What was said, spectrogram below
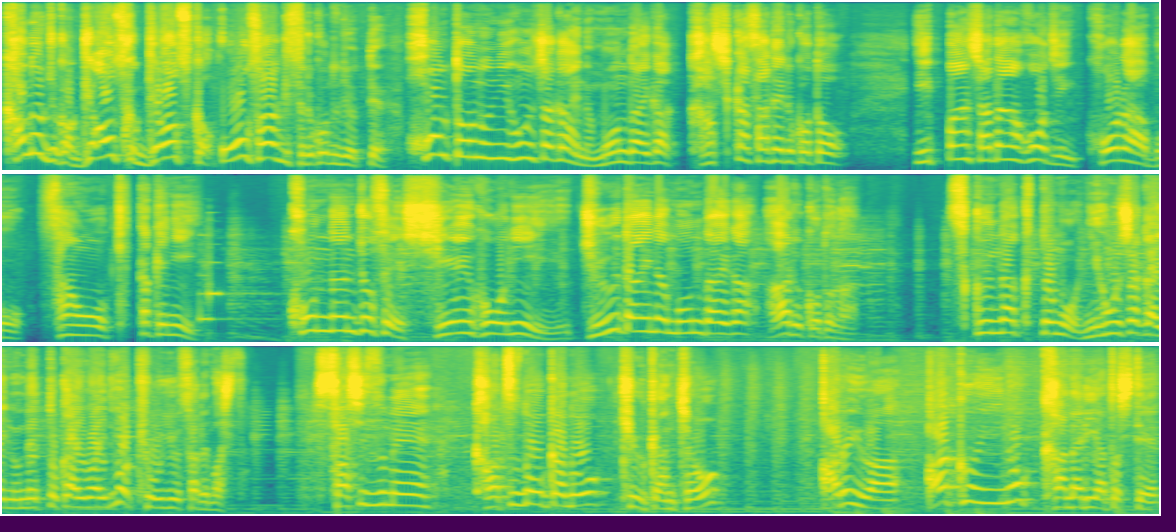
彼女がギャースかギャースか大騒ぎすることによって、本当の日本社会の問題が可視化されること、一般社団法人コラボさんをきっかけに、困難女性支援法に重大な問題があることが少なくとも日本社会のネット界隈では共有されました。差し詰め活動家の旧館長あるいは悪意のカナリアとして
